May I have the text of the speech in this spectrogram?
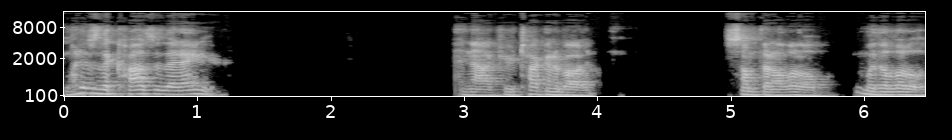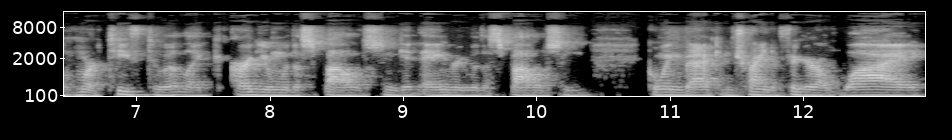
What is the cause of that anger? And now, if you're talking about something a little with a little more teeth to it, like arguing with a spouse and get angry with a spouse and going back and trying to figure out why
